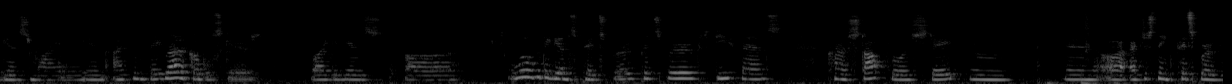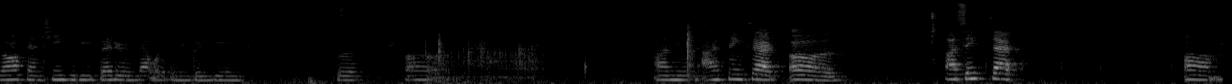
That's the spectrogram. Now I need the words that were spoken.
against Miami, and I think they got a couple scares, like against uh, a little bit against Pittsburgh. Pittsburgh's defense kind of stopped Florida State, and and uh, I just think Pittsburgh's offense needs to be better, and that would have been a good game. But uh, I mean, I think that uh, I think that um,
